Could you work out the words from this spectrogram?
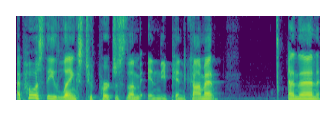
I post the links to purchase them in the pinned comment. And then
